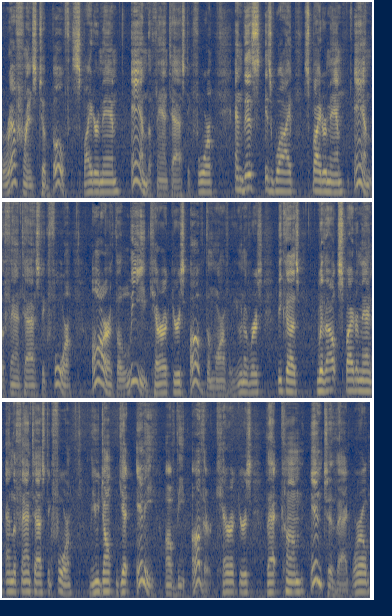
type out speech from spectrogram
reference to both Spider Man and the Fantastic Four, and this is why Spider Man and the Fantastic Four are the lead characters of the Marvel Universe because without Spider Man and the Fantastic Four, you don't get any of the other characters that come into that world.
